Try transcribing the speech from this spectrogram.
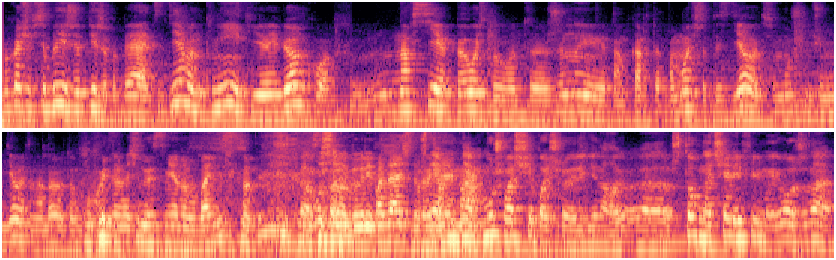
Ну, короче, все ближе и ближе подбирается демон к ней, к ее ребенку. На все просьбы вот э, жены там как-то помочь, что-то сделать, муж ничего не делает, а наоборот, он уходит на ночную смену в больницу. Да, муж, говорит, Подальше вообще большой оригинал. Э, Что в начале фильма его жена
